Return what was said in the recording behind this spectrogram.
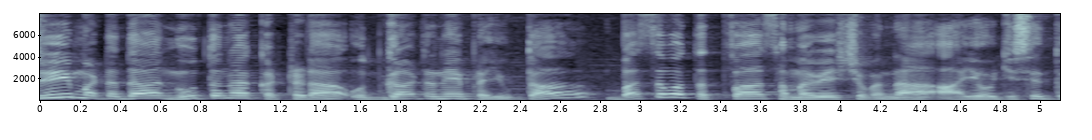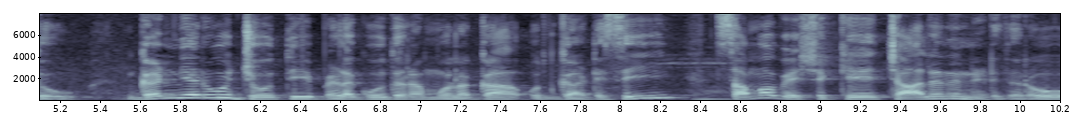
ಶ್ರೀಮಠದ ನೂತನ ಕಟ್ಟಡ ಉದ್ಘಾಟನೆ ಪ್ರಯುಕ್ತ ಬಸವ ತತ್ವ ಸಮಾವೇಶವನ್ನು ಆಯೋಜಿಸಿದ್ದು, ಗಣ್ಯರು ಜ್ಯೋತಿ ಬೆಳಗುವುದರ ಮೂಲಕ ಉದ್ಘಾಟಿಸಿ ಸಮಾವೇಶಕ್ಕೆ ಚಾಲನೆ ನೀಡಿದರು.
